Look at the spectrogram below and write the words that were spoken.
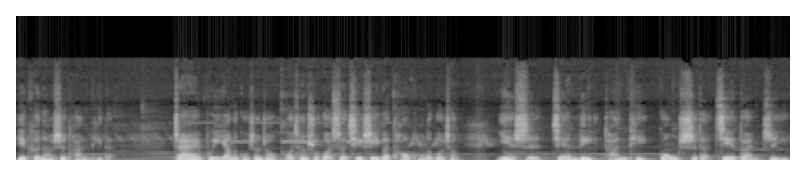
也可能是团体的。在不一样的鼓声中，我曾说过，舍弃是一个掏空的过程，也是建立团体共识的阶段之一。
